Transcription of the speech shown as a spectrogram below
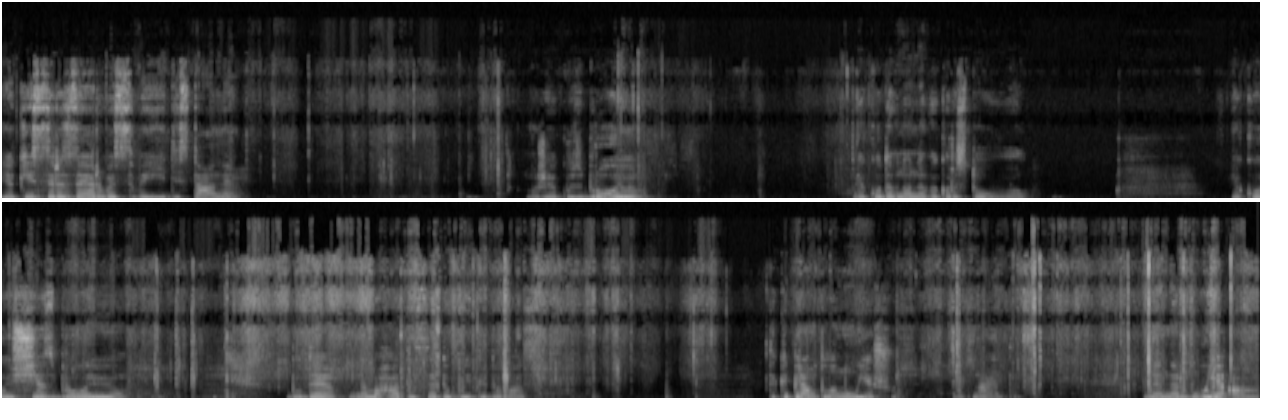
Якісь резерви свої дістане. Може, якусь зброю, яку давно не використовував. Якою ще зброєю буде намагатися добити до вас. Таки прям планує щось. От знаєте? Не нервує, а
